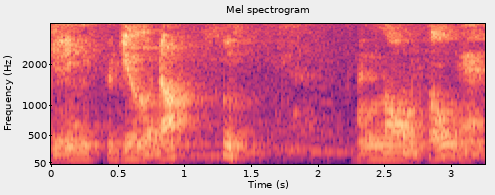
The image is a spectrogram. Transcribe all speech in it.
vậy đi tôi vừa nó. Ăn ngon tối ngày.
